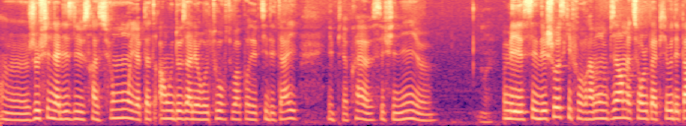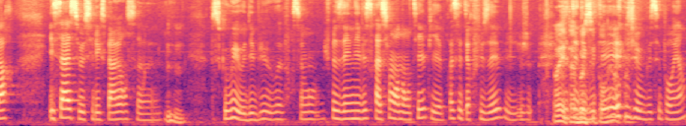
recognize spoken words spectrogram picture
euh, je finalise l'illustration. Il y a peut-être un ou deux allers-retours, tu vois, pour des petits détails. Et puis après, c'est fini. Ouais. Mais c'est des choses qu'il faut vraiment bien mettre sur le papier au départ. Et ça, c'est aussi l'expérience. Mhm. parce que oui, au début, ouais, forcément, je faisais une illustration en entier, puis après, c'était refusé. Puis j'étais rien, dégoûtée, j'ai bossé pour rien.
